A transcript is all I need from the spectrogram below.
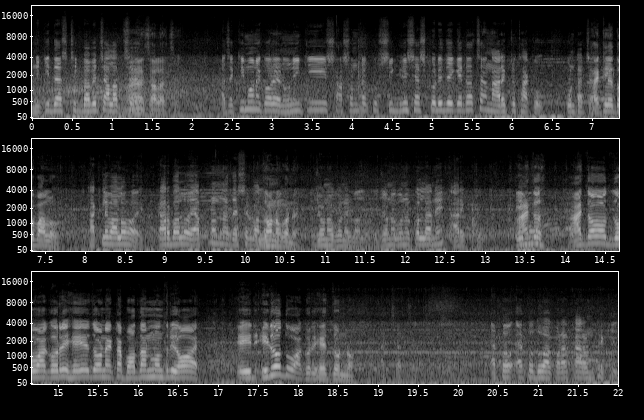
উনি কি দেশ ঠিকভাবে চালাচ্ছে? হ্যাঁ চালাচ্ছে। আচ্ছা কি মনে করেন? উনি কি শাসনটা খুব শীঘ্রই শেষ করে দিয়ে এটা চান? না আরেকটু থাকুক। কোনটা চান? থাকলে তো ভালো। থাকলে ভালো হয়। কার ভালো হয়? আপনার না দেশের ভালো জনগণের। জনগণের ভালো হয়। জনগণের কল্যাণে আরেকটু আমি তো দোয়া করি হে জন একটা প্রধানমন্ত্রী হয়। এই এটাও দোয়া করি হের জন্য। আচ্ছা আচ্ছা এত এত দোয়া করার কারণটা কি?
